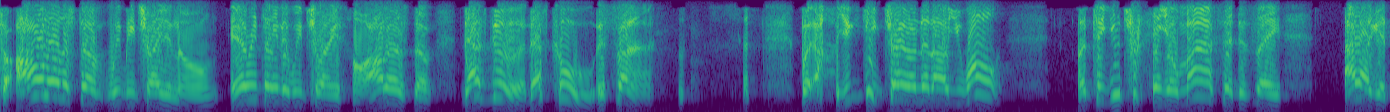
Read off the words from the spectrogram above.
So all the other stuff we be training on, everything that we train on, all the other stuff, that's good. That's cool. It's fine. but you can keep training on that all you want until you train your mindset to say, I gotta get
